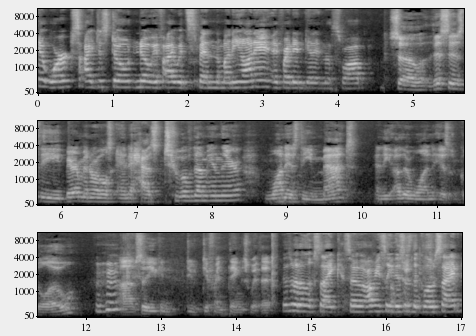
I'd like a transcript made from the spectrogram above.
it works. I just don't know if I would spend the money on it if I didn't get it in a swab. So this is the Bare Minerals, and it has two of them in there. One is the matte, and the other one is glow. Uh, so you can do different things with it. This is what it looks like. So obviously this is the glow side.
